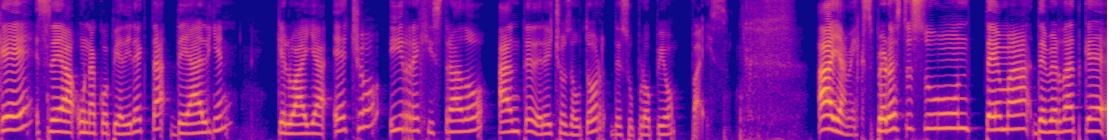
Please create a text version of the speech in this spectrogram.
que sea una copia directa de alguien que lo haya hecho y registrado ante derechos de autor de su propio país. Ay, Amix, pero esto es un tema de verdad que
